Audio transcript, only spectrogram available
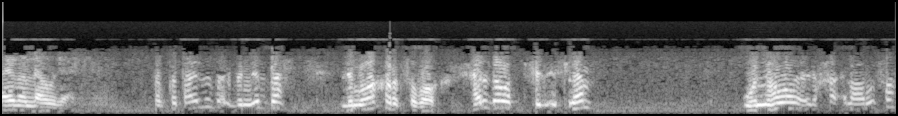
أيضا له ذلك. طب كنت عايز أسأل بالنسبة لمؤخر الصداق، هل دوت في الإسلام؟ وإن هو حق العروسة؟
